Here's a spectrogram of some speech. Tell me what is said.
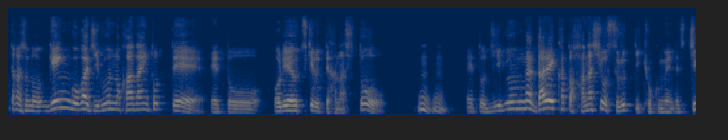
う？だからその言語が自分の体にとって、えっ、ー、と、折り合いをつけるって話と、うんうん、えっと、自分が誰かと話をするっていう局面で違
